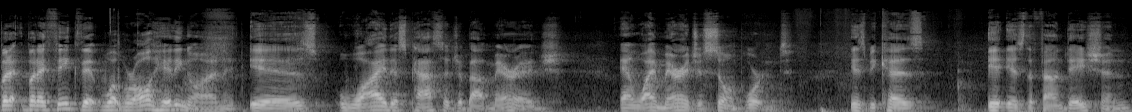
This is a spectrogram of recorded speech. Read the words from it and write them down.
but but I think that what we're all hitting on is why this passage about marriage and why marriage is so important is because it is the foundation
